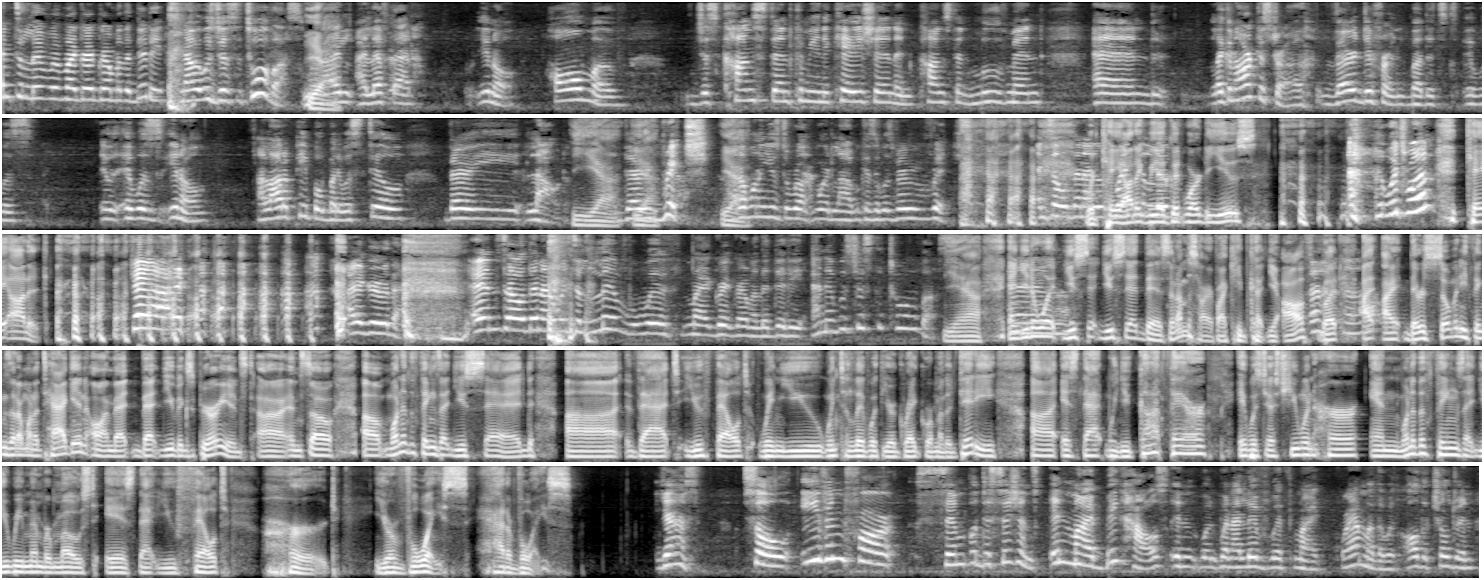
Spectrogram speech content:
Went to live with my great grandmother Diddy. Now it was just the two of us. Yeah. I, I left that, you know, home of just constant communication and constant movement and like an orchestra, very different, but it's it was it, it was, you know, a lot of people, but it was still very loud. Yeah, Very yeah. rich. Yeah. I don't want to use the word loud because it was very rich. and so then I Would went chaotic be a good word to use? Which one? Chaotic. chaotic. I agree with that. And so then I went to live with my great grandmother Diddy, and it was just the two of us. Yeah, and you know what you said? You said this, and I'm sorry if I keep cutting you off, but I, I there's so many things that I want to tag in on that that you've experienced, uh, and so uh, one of the things that you said uh, that you felt when you went to live with your great grandmother Diddy uh, is that when you got there, it was just you and her, and one of the things that you remember most is that you felt heard. Your voice had a voice. Yes. So even for simple decisions in my big house, in when, when I lived with my grandmother with all the children,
